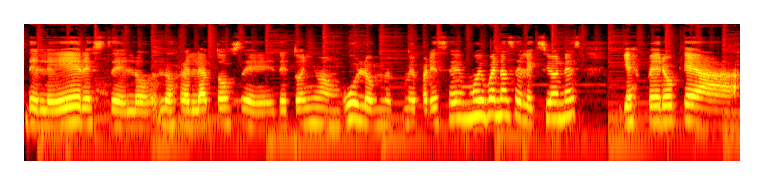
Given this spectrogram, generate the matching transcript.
leer este, los relatos de, Toño Angulo. Me, parecen muy buenas elecciones y espero que a,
